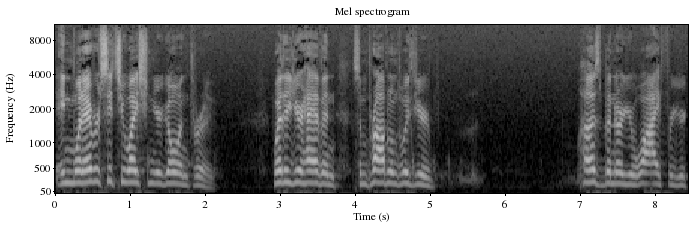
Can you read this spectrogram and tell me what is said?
in whatever situation you're going through. Whether you're having some problems with your husband or your wife or your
